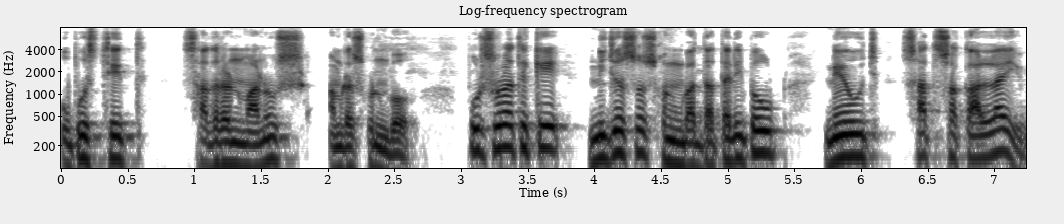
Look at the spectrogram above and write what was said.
উপস্থিত সাধারণ মানুষ আমরা শুনব। পুরসুরা থেকে নিজস্ব সংবাদদাতা রিপোর্ট, নিউজ সাত সকাল লাইভ।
